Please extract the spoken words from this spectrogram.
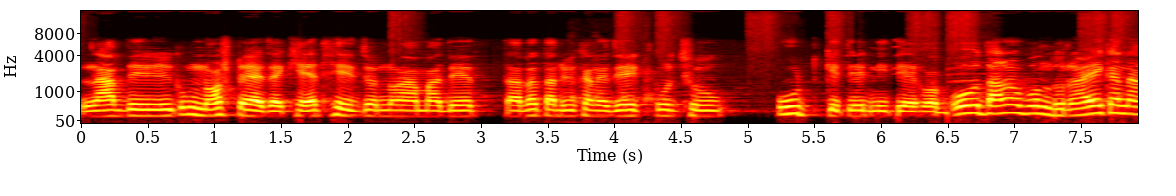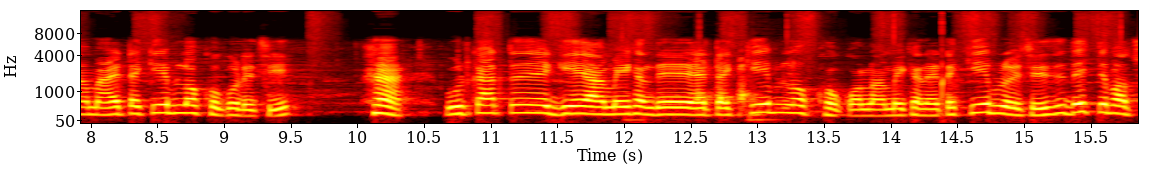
লাফ দিয়ে এরকম নষ্ট হয়ে যায় ক্ষেত এর জন্য আমাদের তাড়াতাড়ি ওখানে যে কিছু উট কেটে নিতে হবে। ও দাঁড়াও বন্ধুরা, এখানে আমরা একটা কেব লক্ষ্য করেছি। হ্যাঁ উট কাটতে গিয়ে আমি এখান দিয়ে একটা কেব লক্ষ্য করলাম। এখানে একটা কেব রয়েছে। এই যে দেখতে পাচ্ছ,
